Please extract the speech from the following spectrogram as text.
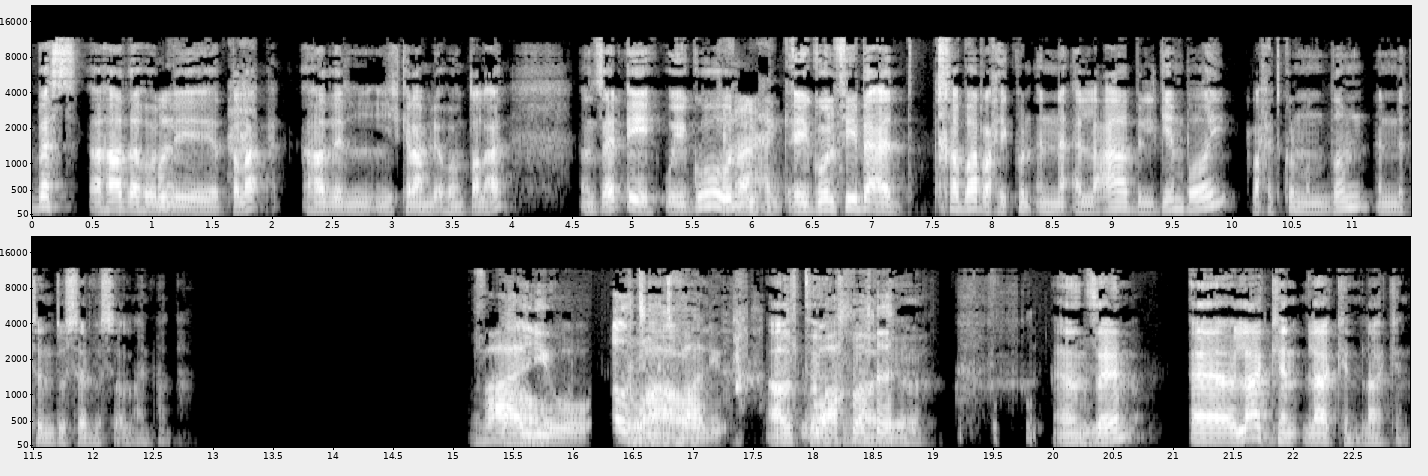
بس هذا هو اللي طلع هذا ال- الكلام اللي هو مطلعه انزين اي ويقول يقول في بعد خبر راح يكون إن ألعاب ال Game Boy راح تكون من ضمن النتندو service online هذا value ultimate wow. value ultimate wow. value انزين آه لكن لكن لكن آه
